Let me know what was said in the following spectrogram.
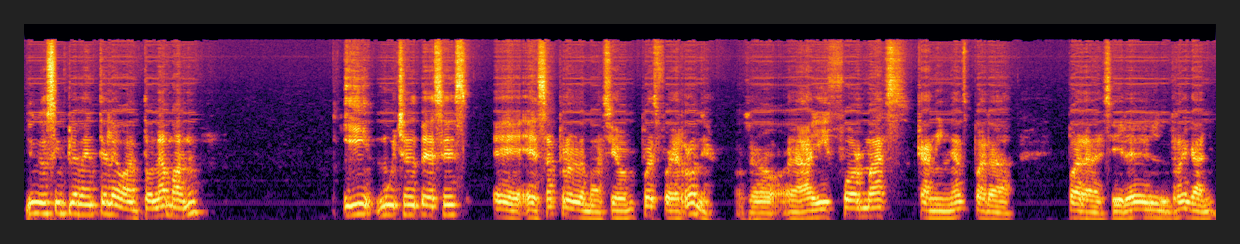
Y uno simplemente levantó la mano y muchas veces eh, esa programación pues fue errónea. O sea, hay formas caninas para, para decir el regaño.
